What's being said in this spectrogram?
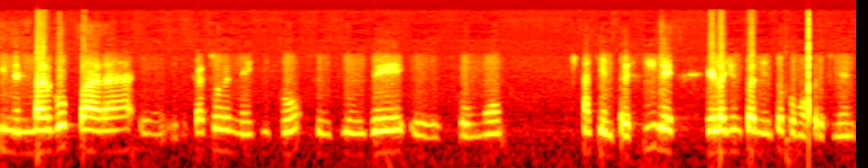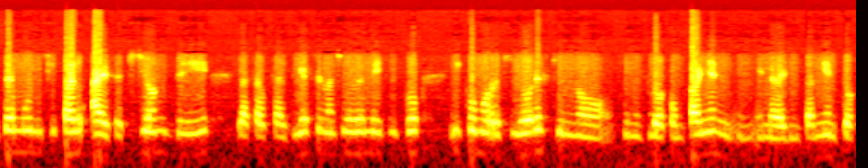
Sin embargo, para el caso de México se entiende como a quien preside el ayuntamiento como presidente municipal, a excepción de las alcaldías en la Ciudad de México y como regidores quien lo, quienes lo acompañan en, el ayuntamiento,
